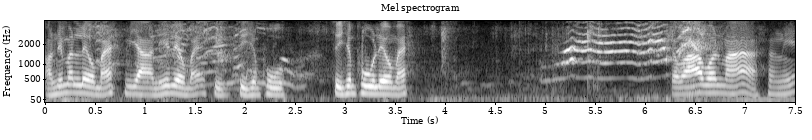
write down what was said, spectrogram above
อันนี้มันเร็วไหมมียาอันนี้เร็วไหมสีสีชมพู สีชมพูเร็วไหมว้าวจะว้าวนมาทางนี้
